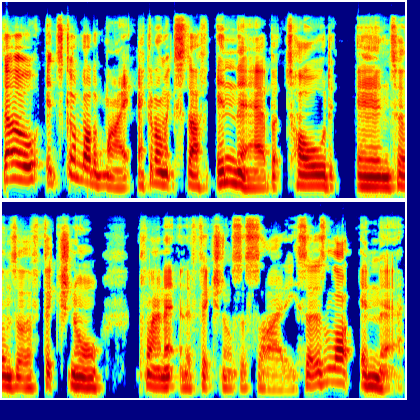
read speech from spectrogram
though it's got a lot of my economic stuff in there, but told in terms of a fictional planet and a fictional society. So there's a lot in there.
